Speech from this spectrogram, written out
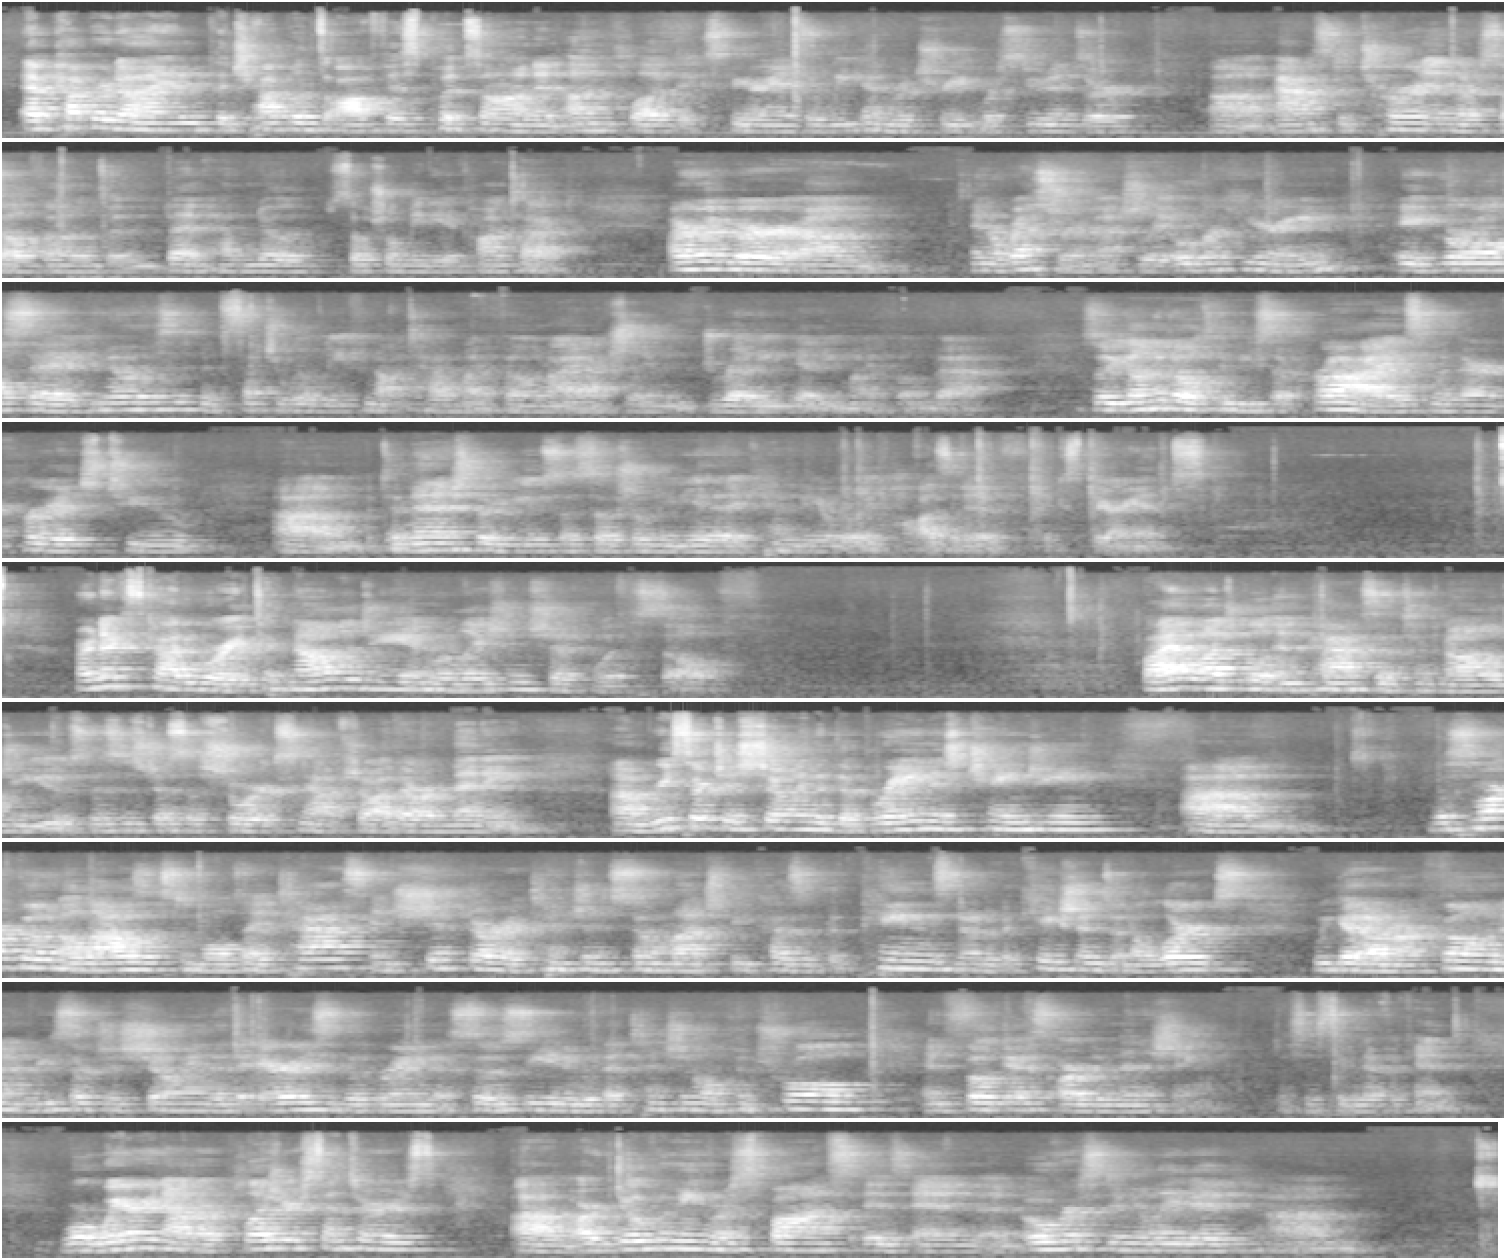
At Pepperdine, the chaplain's office puts on an unplugged experience, a weekend retreat where students are um, asked to turn in their cell phones and then have no social media contact. I remember um, in a restroom actually overhearing a girl say, You know, this has been such a relief not to have my phone. I actually am dreading getting my phone back. So young adults can be surprised when they're encouraged to um, diminish their use of social media, that it can be a really positive experience. Our next category technology and relationship with self. Biological impacts of technology use. This is just a short snapshot, there are many. Um, research is showing that the brain is changing. Um, the smartphone allows us to multitask and shift our attention so much because of the pings, notifications, and alerts we get on our phone. And research is showing that the areas of the brain associated with attentional control and focus are diminishing. This is significant. We're wearing out our pleasure centers. Um, our dopamine response is in an overstimulated um,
